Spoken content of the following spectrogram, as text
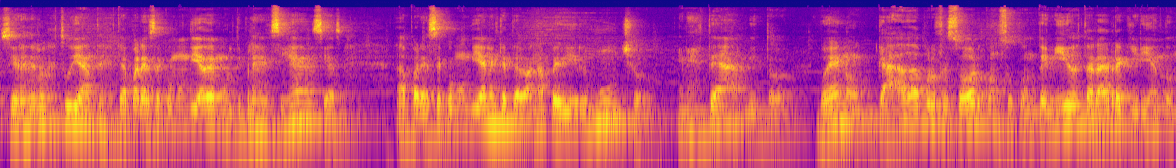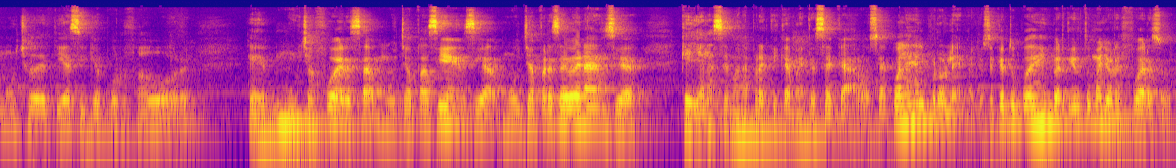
si eres de los estudiantes, este aparece como un día de múltiples exigencias. Aparece como un día en el que te van a pedir mucho en este ámbito bueno, cada profesor con su contenido estará requiriendo mucho de ti, así que por favor, eh, mucha fuerza, mucha paciencia, mucha perseverancia, que ya la semana prácticamente se acaba. O sea, ¿cuál es el problema? Yo sé que tú puedes invertir tu mayor esfuerzo.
